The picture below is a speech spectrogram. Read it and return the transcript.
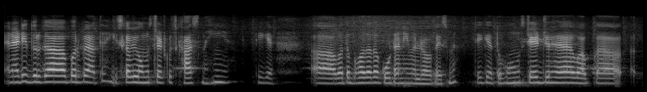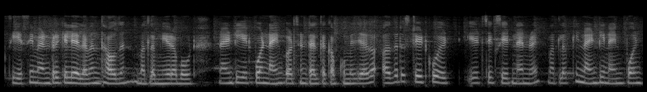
एन आई टी दुर्गापुर पे आते हैं। इसका भी होम स्टेट कुछ खास नहीं है। ठीक है? मतलब बहुत ज़्यादा कोटा नहीं मिल रहा होता इसमें, ठीक है? तो होम स्टेट जो है, वो आपका सी एस सी में एंट्री के लिए एलेवन थाउज़ेंड मतलब near about ninety eight point nine percentile तक आपको मिल जाएगा। अदर स्टेट को eight eight six eight nine rank मतलब कि ninety nine point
